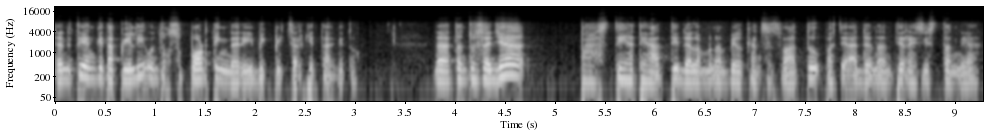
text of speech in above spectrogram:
Dan itu yang kita pilih untuk supporting dari big picture kita gitu. Nah, tentu saja pasti hati-hati dalam menampilkan sesuatu, pasti ada nanti resisten ya.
